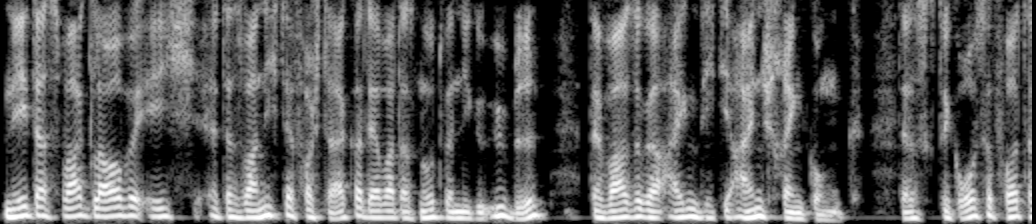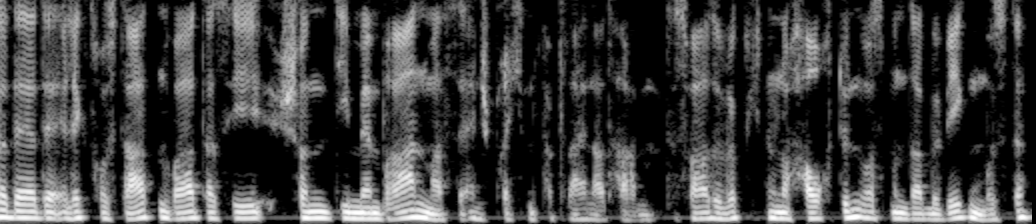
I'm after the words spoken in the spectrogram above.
Nee, das war, glaube ich, äh, das war nicht der Verstärker, der war das notwendige Übel. Der war sogar eigentlich die Einschränkung. Das, der große Vorteil der, der Elektrostaten war, dass sie schon die Membranmasse entsprechend verkleinert haben. Das war also wirklich nur noch hauchdünn, was man da bewegen musste.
